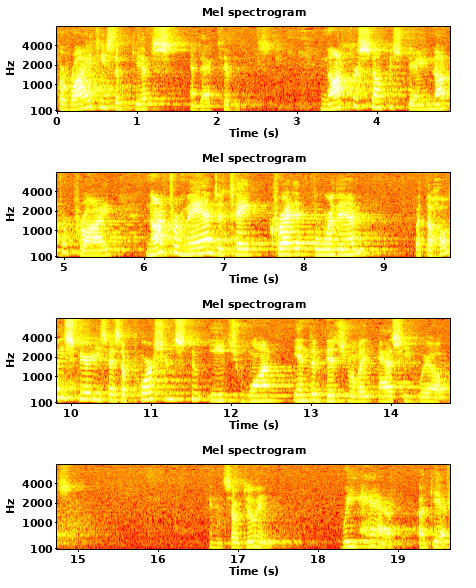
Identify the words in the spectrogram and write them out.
varieties of gifts and activities. Not for selfish gain, not for pride, not for man to take credit for them, but the Holy Spirit, he says, apportions to each one individually as he wills. And in so doing, we have a gift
